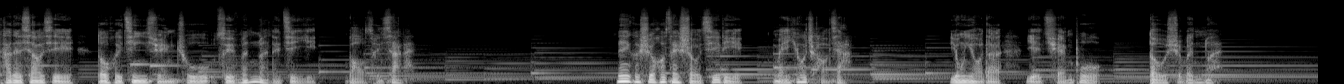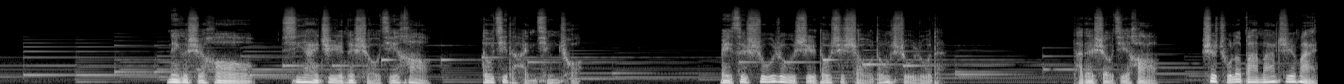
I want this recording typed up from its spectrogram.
他的消息都会精选出最温暖的记忆保存下来。那个时候，在手机里没有吵架。拥有的也全部都是温暖。那个时候，心爱之人的手机号都记得很清楚。每次输入时都是手动输入的。他的手机号是除了爸妈之外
